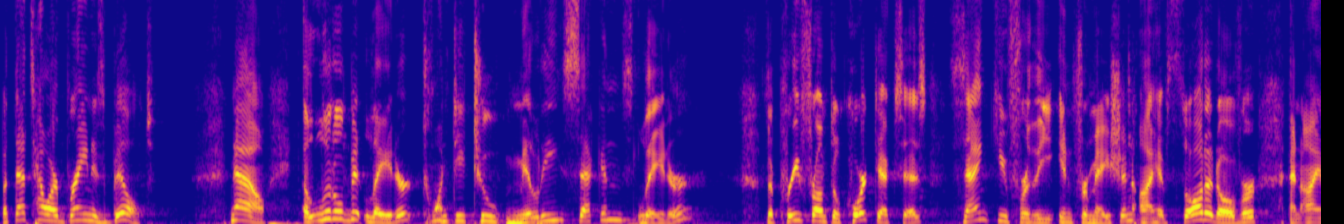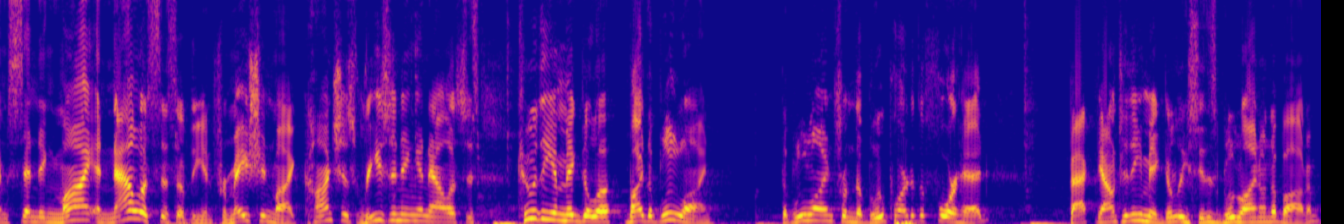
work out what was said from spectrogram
but that's how our brain is built. Now, a little bit later, 22 milliseconds later, the prefrontal cortex says, Thank you for the information. I have thought it over, and I am sending my analysis of the information, my conscious reasoning analysis, to the amygdala by the blue line. The blue line from the blue part of the forehead back down to the amygdala. You see this blue line on the bottom.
